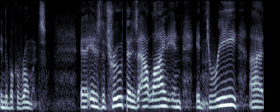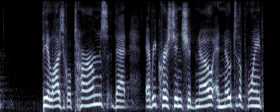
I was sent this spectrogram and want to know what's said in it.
in the book of Romans. Uh, it is the truth that is outlined in, in three uh, theological terms that every Christian should know and know to the point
